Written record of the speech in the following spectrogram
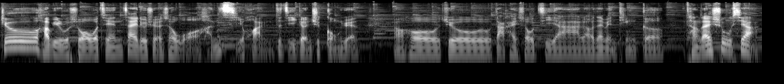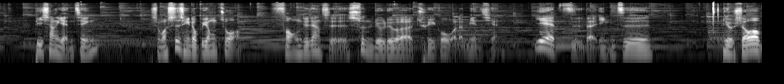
就好比如说，我之前在留学的时候，我很喜欢自己一个人去公园，然后就打开手机啊，然后在那边听歌，躺在树下，闭上眼睛。什么事情都不用做，风就这样子顺溜溜的吹过我的面前，叶子的影子 有时候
